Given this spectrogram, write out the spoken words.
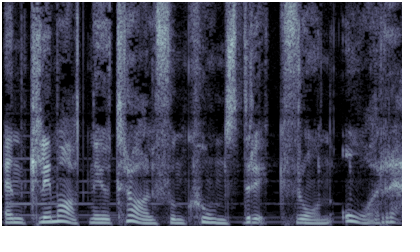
en klimatneutral funktionsdryck från Åre.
